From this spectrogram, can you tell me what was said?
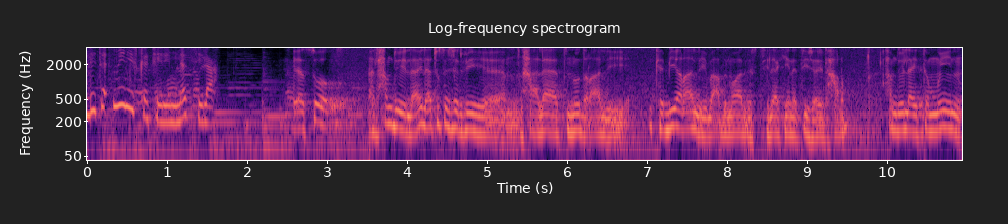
لتأمين الكثير من السلع السوق الحمد لله لا تسجل فيه حالات ندرة كبيرة لبعض المواد الاستهلاكية نتيجة للحرب. الحمد لله التموين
